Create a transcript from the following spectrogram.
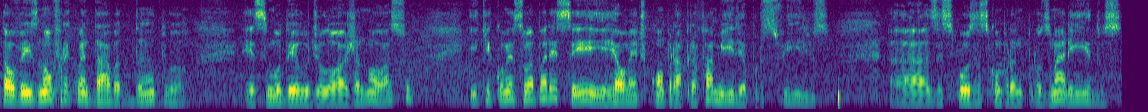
talvez não frequentava tanto esse modelo de loja nosso e que começou a aparecer e realmente comprar para a família, para os filhos as esposas comprando para os maridos.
